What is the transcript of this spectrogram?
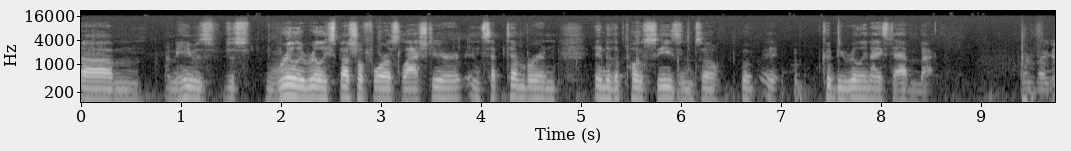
Um, I mean, he was just really, really special for us last year in September and into the postseason. So it could be really nice to have him back. Everybody good?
